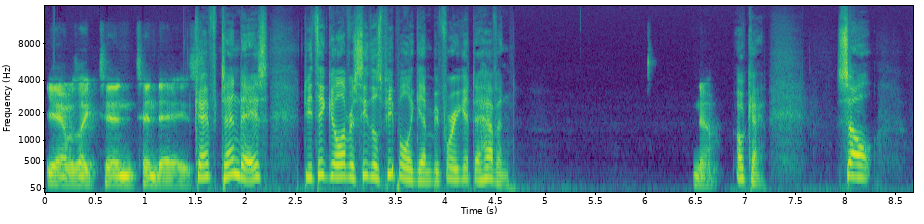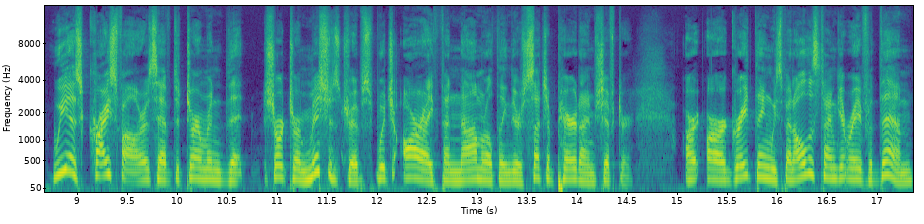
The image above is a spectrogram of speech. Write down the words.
Yeah it was like 10, 10 days. Okay for 10 days. Do you think you'll ever see those people again before you get to heaven? No. Okay. So we as Christ followers have determined that short term missions trips, which are a phenomenal thing, they're such a paradigm shifter, are, are a great thing. We spend all this time getting ready for them.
